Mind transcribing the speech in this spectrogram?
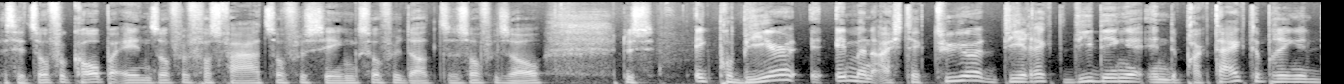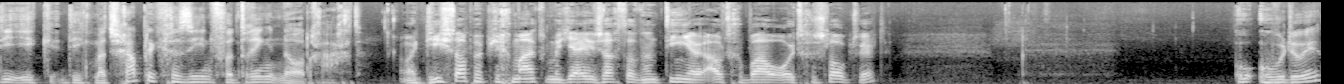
er zit zoveel koper in, zoveel fosfaat, zoveel zink, zoveel dat, zoveel zo. Dus ik probeer in mijn architectuur direct die dingen in de praktijk te brengen... die ik, die ik maatschappelijk gezien voor dringend nodig acht. Maar die stap heb je gemaakt omdat jij zag dat een tien jaar oud gebouw ooit gesloopt werd? Hoe, hoe bedoel je?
